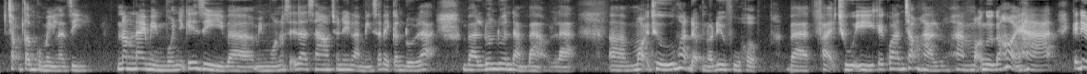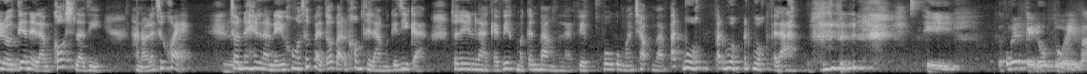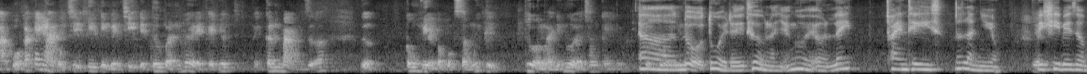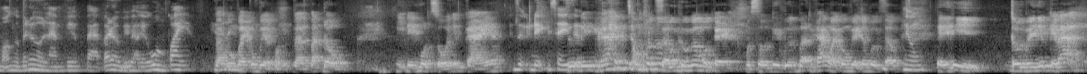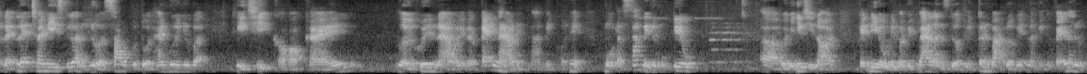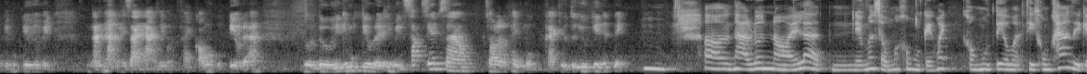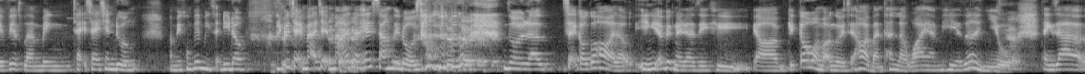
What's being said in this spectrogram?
trọng tâm của mình là gì. Năm nay mình muốn những cái gì và mình muốn nó sẽ ra sao cho nên là mình sẽ phải cân đối lại và luôn luôn đảm bảo là uh, mọi thứ hoạt động nó đều phù hợp. Và phải chú ý cái quan trọng hà, hà mọi người có hỏi hà cái điều đầu tiên để làm coach là gì? Hà nói là sức khỏe. Ừ. cho nên là nếu không có sức khỏe tốt bạn không thể làm một cái gì cả. Cho nên là cái việc mà cân bằng là việc vô cùng quan trọng và bắt buộc bắt buộc bắt buộc phải làm. Thì không biết cái độ tuổi mà của các khách hàng của chị khi tìm đến chị để tư vấn về cái việc phải cân bằng giữa giữa công việc và cuộc sống ấy thì thường là những người ở trong cái độ, à, tuổi độ tuổi đấy thường là những người ở late 20s rất là nhiều. Yeah. vì khi bây giờ mọi người bắt đầu làm việc và bắt đầu bị vào cái guồng quay và guồng quay công việc và bắt đầu nghĩ đến một số những cái dự định xây dự dựng. định khác trong cuộc sống đúng không? Một cái một số cái vướng bận khác ngoài công việc trong cuộc sống. Đúng. thế thì đối với những cái bạn late 20 tức là nửa sau của tuổi 20 như vậy thì chị có cái lời khuyên nào hay là cách nào để mà mình có thể một là xác định được mục tiêu? À, bởi vì như chị nói cái điều để mà mình balance được mình cân bằng được ấy là mình vẽ ra được cái mục tiêu cho mình ngắn hạn hay dài hạn nhưng mà phải có một mục tiêu đã rồi từ những cái mục tiêu đấy thì mình sắp xếp sao cho nó thành một cái thứ tự ưu tiên nhất định ừ. à, Hà luôn nói là nếu mà sống mà không có kế hoạch không mục tiêu thì không khác gì cái việc là mình chạy xe trên đường mà mình không biết mình sẽ đi đâu cứ chạy mãi chạy mãi rồi hết xăng thì đổ xăng rồi là sẽ có câu hỏi là ý nghĩa việc này là gì thì uh, cái câu mà mọi người sẽ hỏi bản thân là why I'm here rất là nhiều yeah. thành ra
